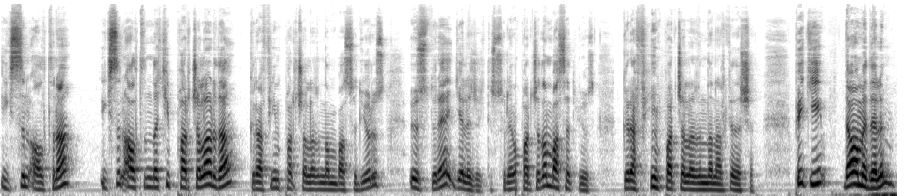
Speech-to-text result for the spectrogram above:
x'in altına, x'in altındaki parçalar da grafiğin parçalarından bahsediyoruz. Üstüne gelecektir. Süleyman parçadan bahsetmiyoruz. Grafiğin parçalarından arkadaşlar. Peki devam edelim.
